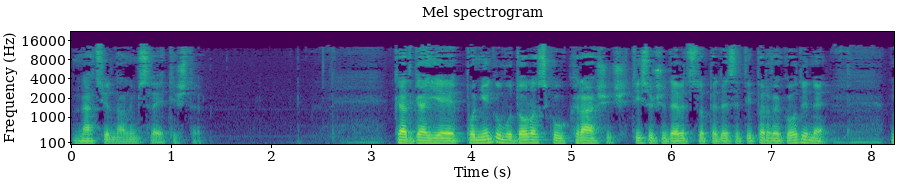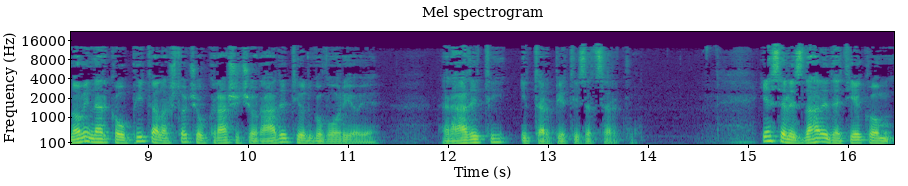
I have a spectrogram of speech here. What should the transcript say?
nacionalnim svetištem. Kad ga je po njegovu dolasku u Krašić 1951. godine novinarka upitala što će u Krašiću raditi, odgovorio je raditi i trpjeti za crkvu. Jeste li znali da je tijekom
